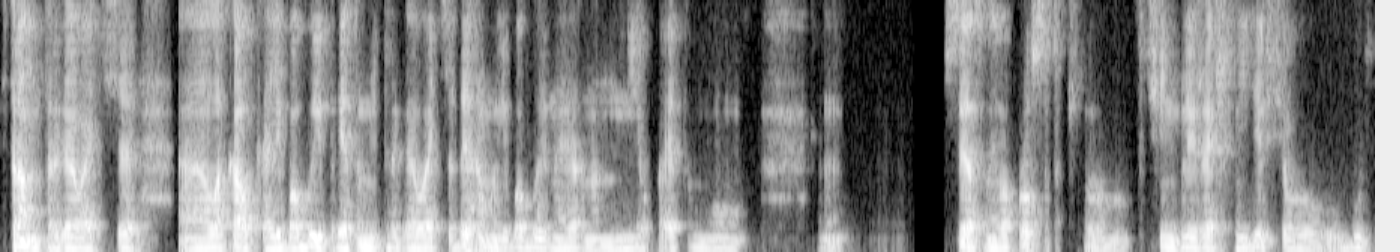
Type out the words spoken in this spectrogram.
странно торговать э, локалкой Алибабы и при этом не торговать ЦДРом Алибабы, наверное, на нее, поэтому связанные вопросы, так что в течение ближайших недель все будет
